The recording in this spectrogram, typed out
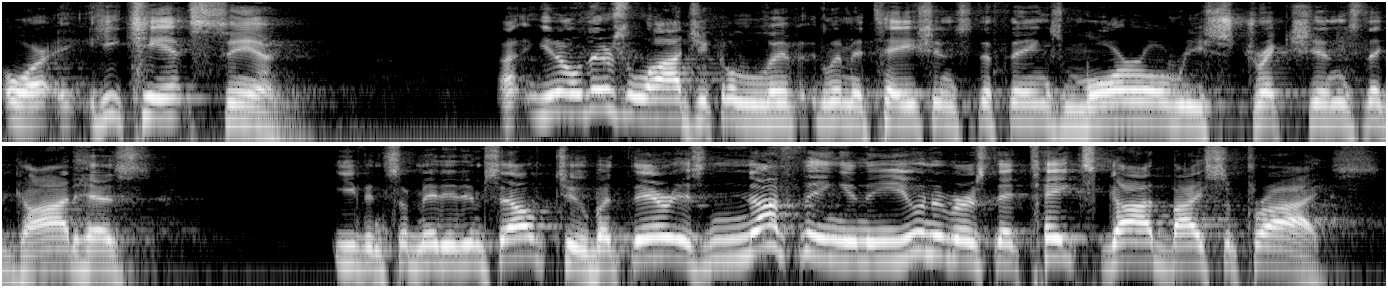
or he can't sin. Uh, you know, there's logical li- limitations to things, moral restrictions that God has even submitted himself to, but there is nothing in the universe that takes God by surprise.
